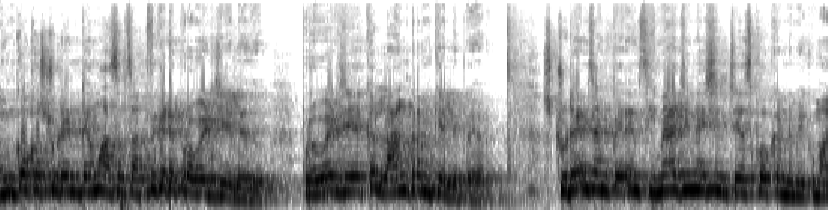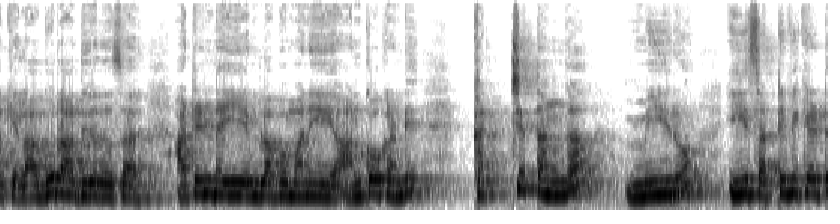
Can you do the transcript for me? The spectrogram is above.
ఇంకొక స్టూడెంట్ ఏమో అసలు సర్టిఫికేటే ప్రొవైడ్ చేయలేదు. ప్రొవైడ్ చేయక లాంగ్ టర్మ్కి వెళ్ళిపోయారు. స్టూడెంట్స్ అండ్ పేరెంట్స్ ఇమాజినేషన్ చేసుకోకండి మీకు మాకు ఎలాగూ రాదు కదా సార్. అటెండ్ అయ్యి ఏం లాభం అని అనుకోకండి. ఖచ్చితంగా మీరు ఈ సర్టిఫికేట్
